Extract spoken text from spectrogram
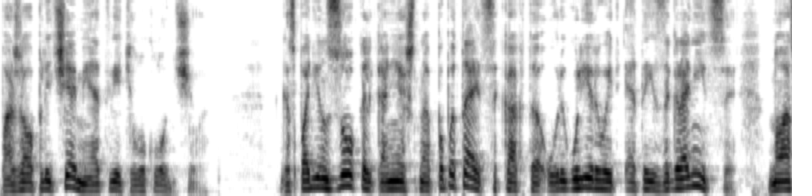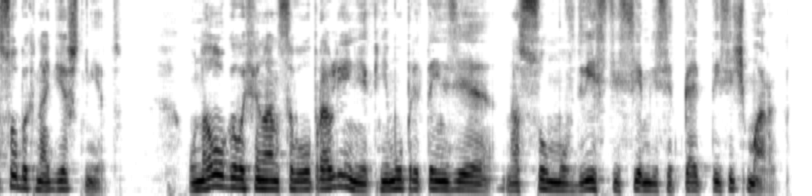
пожал плечами и ответил уклончиво. Господин Зоколь, конечно, попытается как-то урегулировать это из-за границы, но особых надежд нет. У налогового финансового управления к нему претензия на сумму в 275 тысяч марок.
